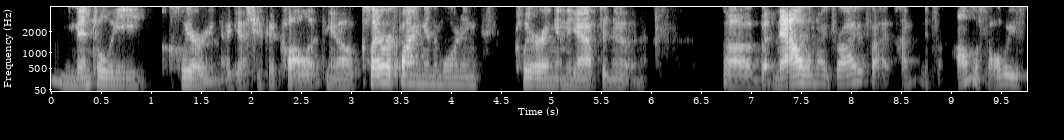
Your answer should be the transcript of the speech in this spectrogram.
mentally clearing, I guess you could call it. You know, clarifying in the morning, clearing in the afternoon. Uh, but now when I drive, I, it's almost always,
